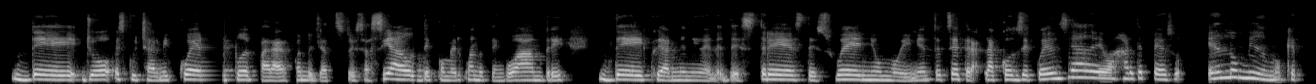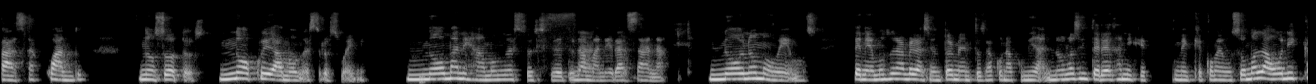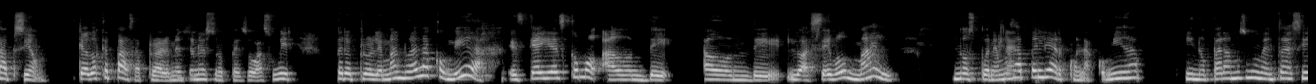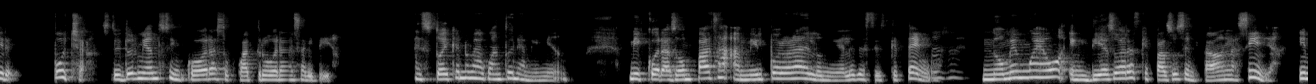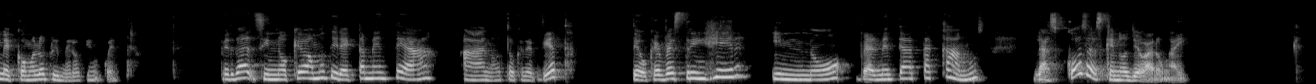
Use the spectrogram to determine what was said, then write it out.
de yo escuchar mi cuerpo, de parar cuando ya estoy saciado, de comer cuando tengo hambre, de cuidar mis niveles de estrés, de sueño, movimiento, etc. La consecuencia de bajar de peso es lo mismo que pasa cuando nosotros no cuidamos nuestro sueño, no manejamos nuestro estrés de una manera sana, no nos movemos, tenemos una relación tormentosa con la comida, no nos interesa ni qué ni que comemos, somos la única opción. ¿Qué es lo que pasa? Probablemente nuestro peso va a subir, pero el problema no es la comida, es que ahí es como a donde, a donde lo hacemos mal. Nos ponemos a pelear con la comida y no paramos un momento a decir, pucha, estoy durmiendo cinco horas o cuatro horas al día. Estoy que no me aguanto ni a mí mismo. Mi corazón pasa a mil por hora de los niveles de estrés que tengo. No me muevo en diez horas que paso sentado en la silla y me como lo primero que encuentro. ¿Verdad? Sino que vamos directamente a, ah, no, tengo que dieta. Tengo que restringir y no realmente atacamos las cosas que nos llevaron ahí.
